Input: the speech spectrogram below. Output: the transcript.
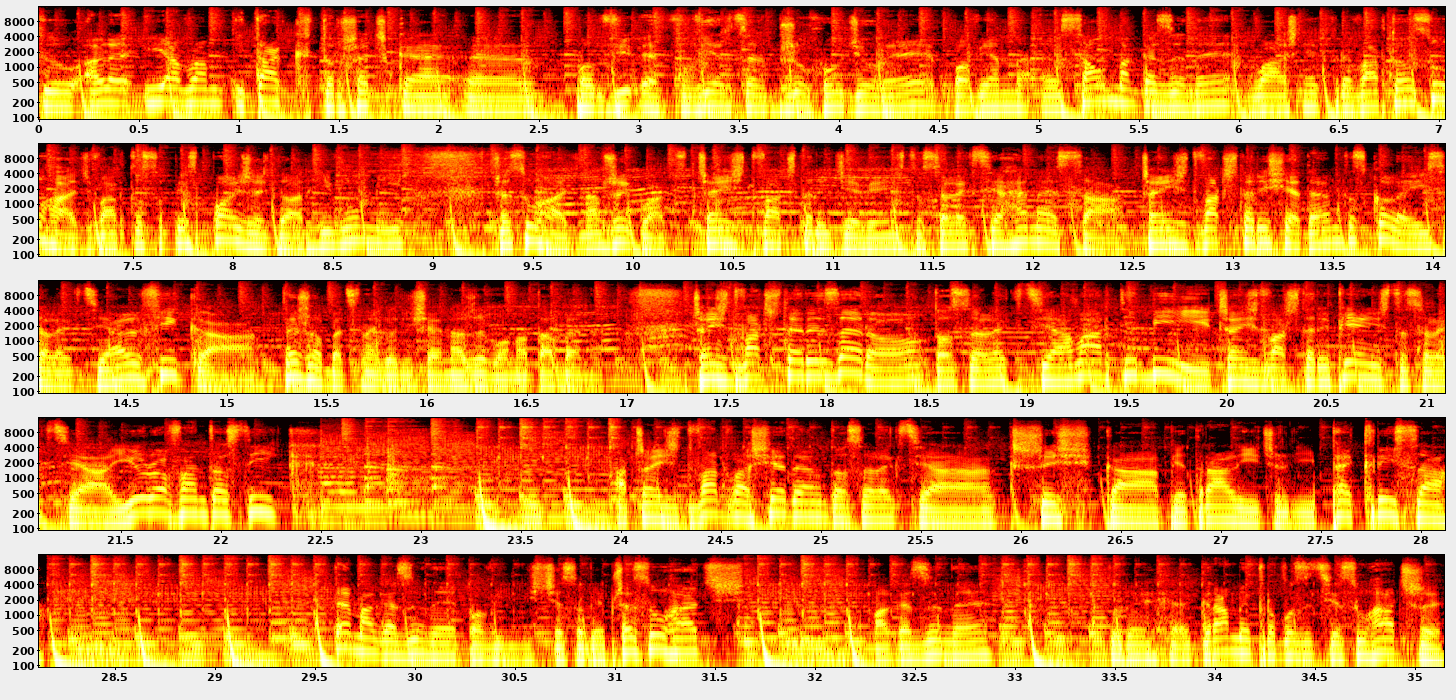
Cofać tu, ale ja wam i tak troszeczkę e, e, powiercę w brzuchu dziury, bowiem są magazyny właśnie, które warto słuchać, warto sobie spojrzeć do archiwum i przesłuchać. Na przykład część 249 to selekcja Henesa, część 247 to z kolei selekcja Elfika, też obecnego dzisiaj na żywo notabene. Część 240 to selekcja Marty B, część 245 to selekcja Eurofantastic, a część 227 to selekcja Krzyśka Pietrali, czyli Pekrisa. Te magazyny powinniście sobie przesłuchać. Magazyny, w których gramy propozycje słuchaczy.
